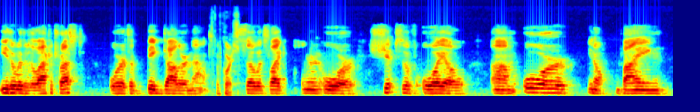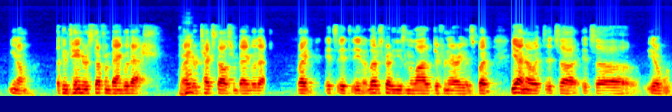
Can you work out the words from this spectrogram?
either where there's a lack of trust or it's a big dollar amount. Of course. So it's like iron ore, ships of oil, um, or you know, buying you know a container of stuff from Bangladesh, right, mm-hmm. or textiles from Bangladesh, right? It's it you know letters of credit used in a lot of different areas, but yeah, no, it's it's uh it's uh you know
